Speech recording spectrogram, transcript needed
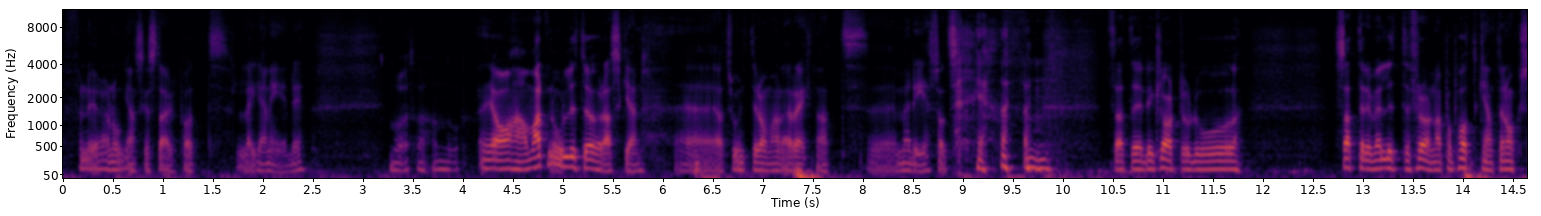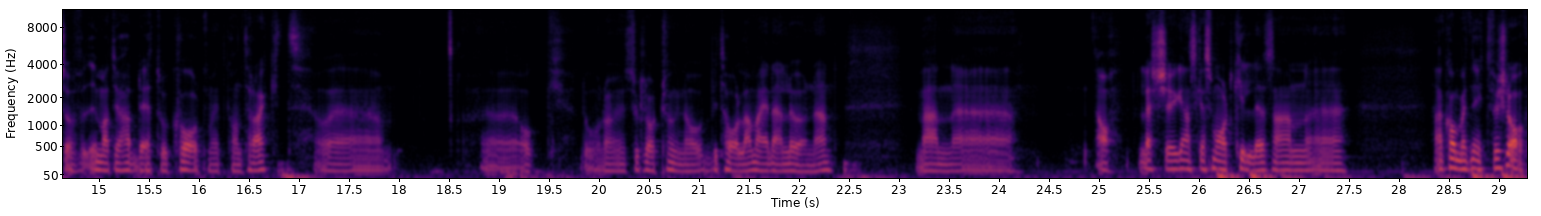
funderar jag nog ganska starkt på att lägga ner det. Vad sa han då? Ja, han var nog lite överraskad. Eh, jag tror inte de hade räknat eh, med det så att säga. Mm. så att eh, det är klart och då satte det väl lite fröna på pottkanten också i och med att jag hade ett år kvar på mitt kontrakt. Och, och då var de såklart tvungna att betala mig den lönen. Men ja, Lesche är ganska smart kille så han eh, han kom med ett nytt förslag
